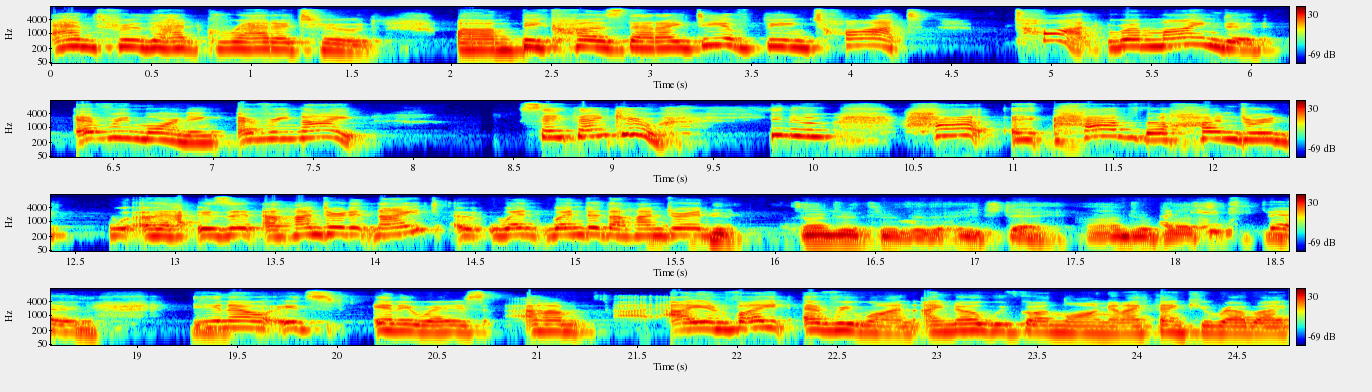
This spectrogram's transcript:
and through that gratitude. Um, because that idea of being taught, taught, reminded every morning, every night, say thank you. you know, have, have the hundred. Uh, is it a hundred at night? Uh, when when do the hundred? It's hundred through the, each day. hundred plus each day you know it's anyways um, i invite everyone i know we've gone long and i thank you rabbi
